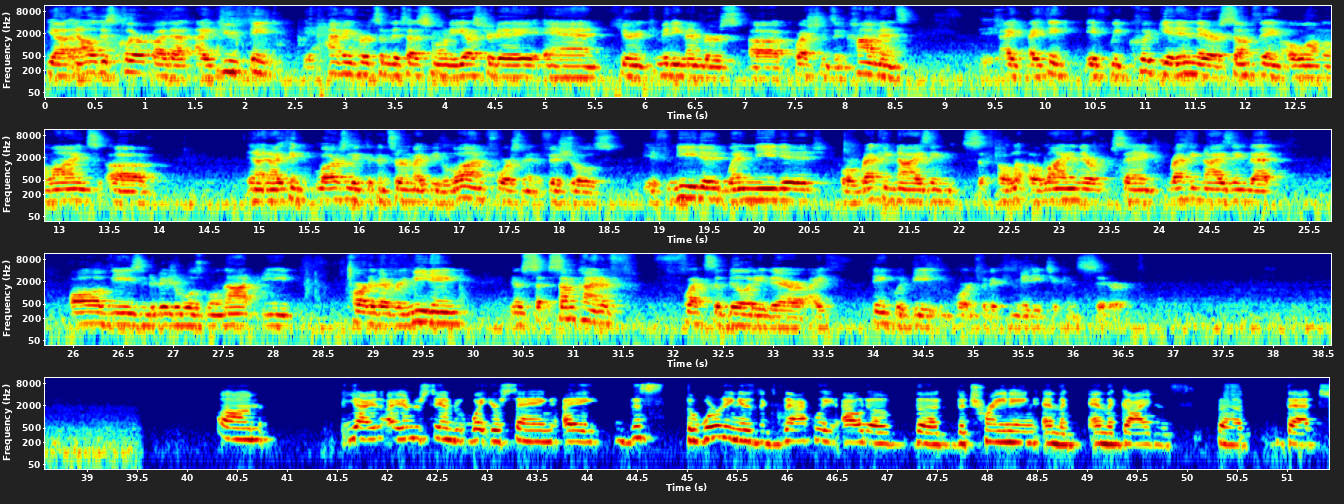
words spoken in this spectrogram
Yeah, and I'll just clarify that, I do think, having heard some of the testimony yesterday and hearing committee members' uh, questions and comments, I, I think if we could get in there something along the lines of, and I- and I think largely the concern might be the law enforcement officials, if needed, when needed, or recognizing, a a line in there saying, recognizing that all of these individuals will not be part of every meeting, you know, some kind of flexibility there, I think would be important for the committee to consider. Um, yeah, I, I understand what you're saying. I, this, the wording is exactly out of the, the training and the, and the guidance that, that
